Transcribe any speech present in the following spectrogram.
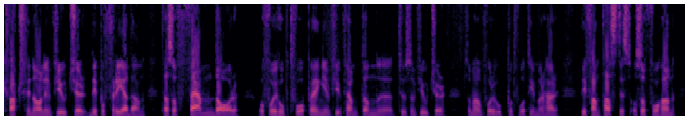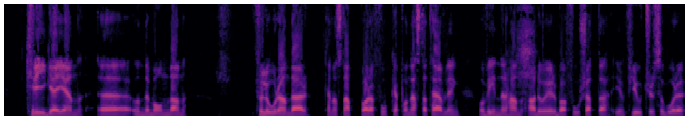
kvartsfinal in Future. Det är på fredagen. Det är alltså fem dagar att få ihop två poäng i 15 000 Future som han får ihop på två timmar här. Det är fantastiskt. Och så får han kriga igen eh, under måndagen. Förlorar han där kan han snabbt bara foka på nästa tävling och vinner han, ja då är det bara att fortsätta. I en future så går det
